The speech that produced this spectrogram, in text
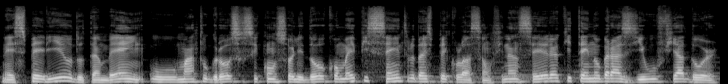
Nesse período também, o Mato Grosso se consolidou como epicentro da especulação financeira que tem no Brasil o fiador,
